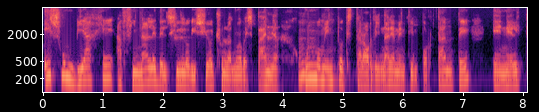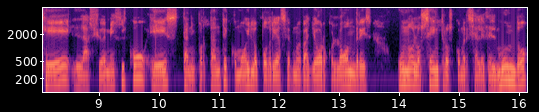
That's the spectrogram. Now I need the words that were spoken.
es un viaje a finales del siglo XVIII en la Nueva España, uh -huh. un momento extraordinariamente importante en el que la Ciudad de México es tan importante como hoy lo podría ser Nueva York o Londres uno de los centros comerciales del mundo.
